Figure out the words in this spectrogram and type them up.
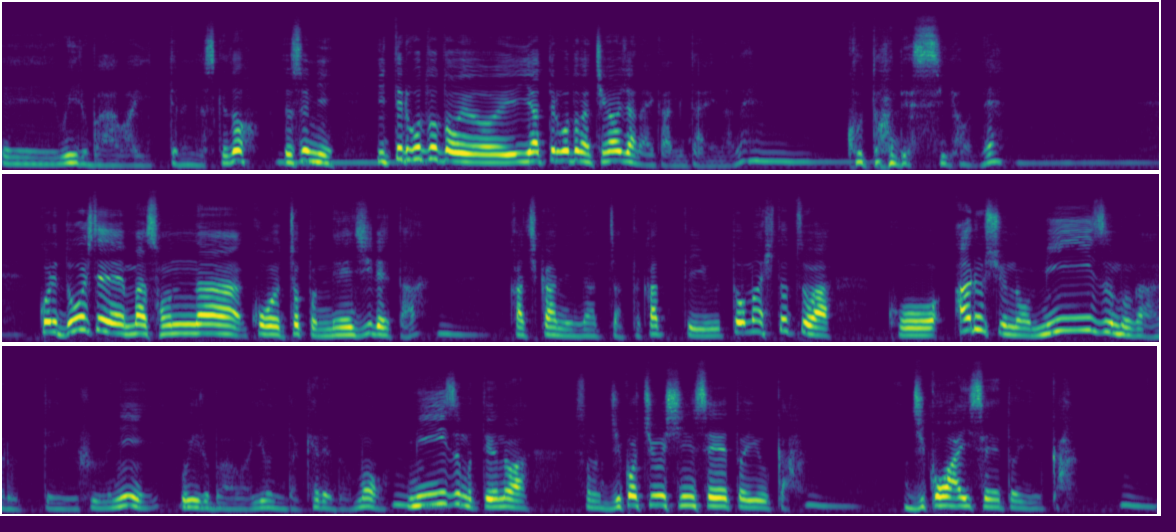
えー、ウィルバーは言ってるんですけど要するに言ってることとやってることが違うじゃないかみたいなねことですよね。これどうしてまあそんなこうちょっとねじれた価値観になっちゃったかっていうとまあ一つはこうある種のミーイズムがあるっていうふうにウィルバーは言うんだけれども、うん、ミーイズムっていうのはその自己中心性というか、うん、自己愛性というか、うん、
